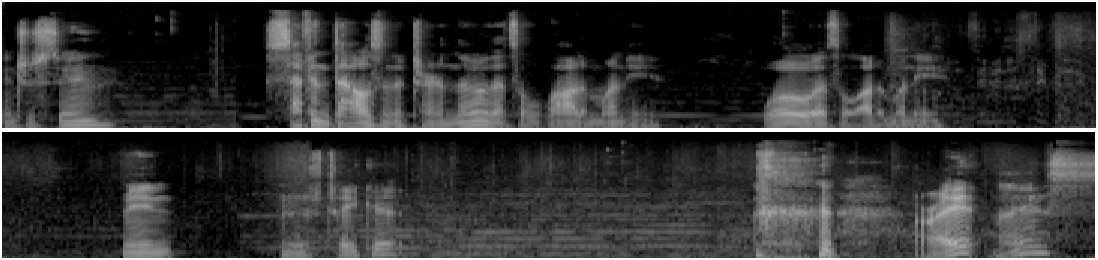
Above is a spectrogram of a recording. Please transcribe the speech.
interesting. 7,000 a turn though? That's a lot of money. Whoa, that's a lot of money. I mean, just take it. Alright, nice.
